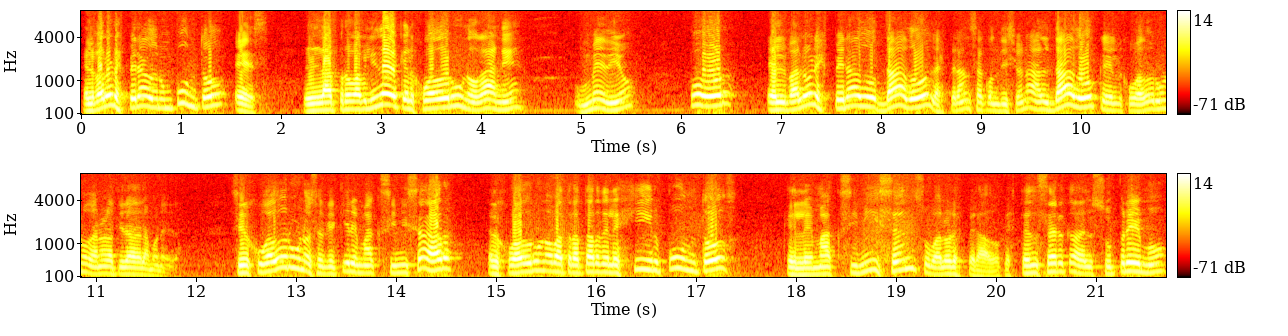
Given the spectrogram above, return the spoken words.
el valor esperado en un punto es la probabilidad de que el jugador 1 gane un medio por el valor esperado dado, la esperanza condicional, dado que el jugador 1 ganó la tirada de la moneda. Si el jugador 1 es el que quiere maximizar, el jugador 1 va a tratar de elegir puntos que le maximicen su valor esperado, que estén cerca del supremo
